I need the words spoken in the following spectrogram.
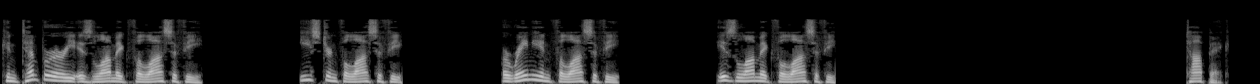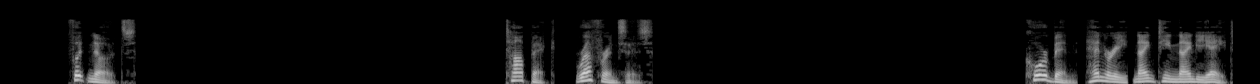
Contemporary Islamic philosophy Eastern philosophy Iranian philosophy Islamic philosophy Footnotes. References Corbin, Henry 1998.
